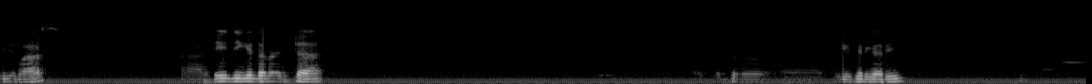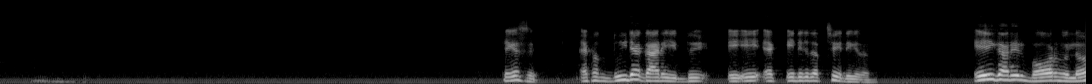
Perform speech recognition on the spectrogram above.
এই যে বাস। আর এইদিকে ধরো একটা ধরো পুলিশের গাড়ি। ঠিক আছে? এখন দুইটা গাড়ি, দুই, এই এই এদিকে যাচ্ছে এদিকে যাচ্ছে। এই গাড়ির বর হলো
